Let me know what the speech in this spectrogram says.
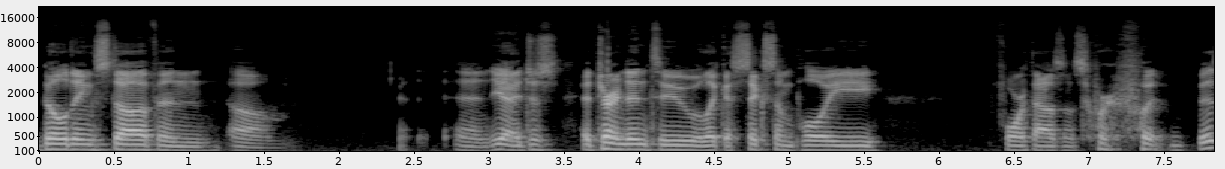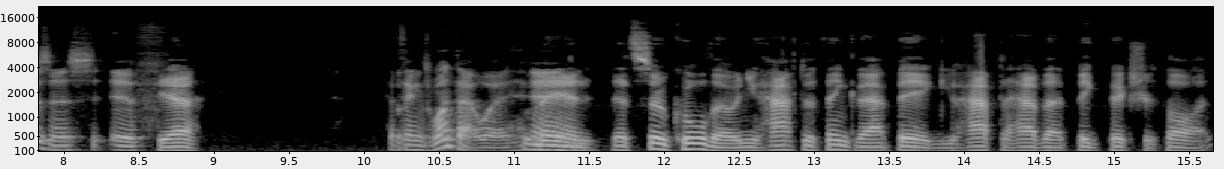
building stuff and um, and yeah, it just it turned into like a six employee, four thousand square foot business if Yeah. If things went that way. And- Man, that's so cool though, and you have to think that big. You have to have that big picture thought.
